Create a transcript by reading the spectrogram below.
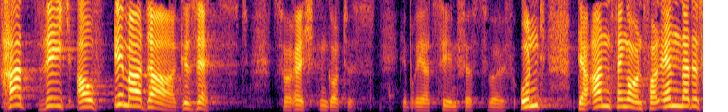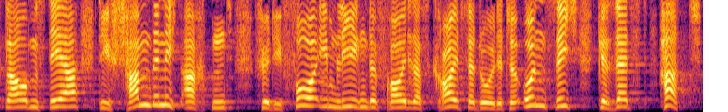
hat sich auf immer da gesetzt zur Rechten Gottes. Hebräer 10, Vers 12. Und der Anfänger und Vollender des Glaubens, der, die Schande nicht achtend, für die vor ihm liegende Freude das Kreuz erduldete und sich gesetzt hat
